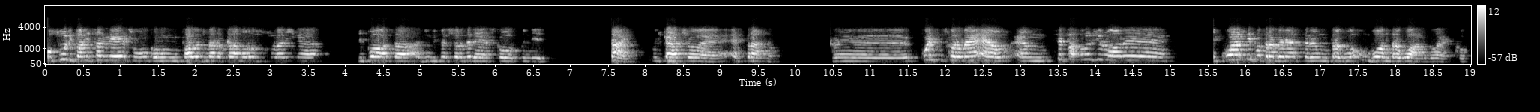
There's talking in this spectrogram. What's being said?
o su di Tony Sanné con un fallo di mano clamoroso sulla linea di porta di un difensore tedesco, quindi sai, il calcio è, è strano. Eh, questo secondo me è un, è un se passano il girone i quarti potrebbero essere un, tragu- un buon traguardo, ecco.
